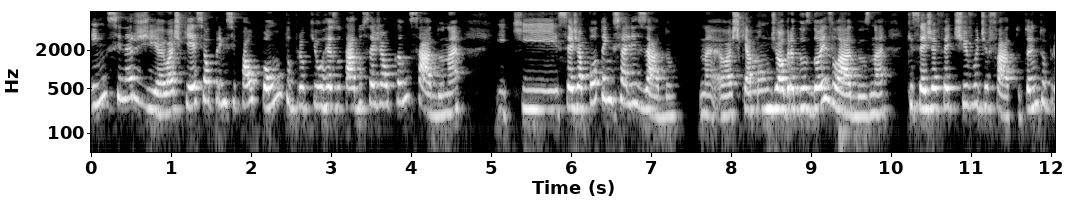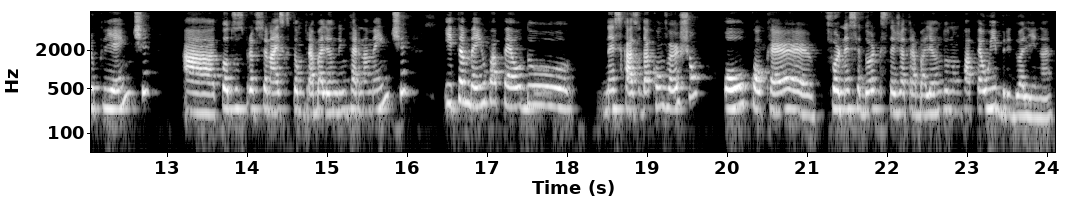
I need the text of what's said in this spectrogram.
em sinergia. Eu acho que esse é o principal ponto para que o resultado seja alcançado, né? e que seja potencializado. Né? Eu acho que é a mão de obra dos dois lados, né? Que seja efetivo de fato, tanto para o cliente, a todos os profissionais que estão trabalhando internamente, e também o papel do, nesse caso, da conversion, ou qualquer fornecedor que esteja trabalhando num papel híbrido ali, né?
